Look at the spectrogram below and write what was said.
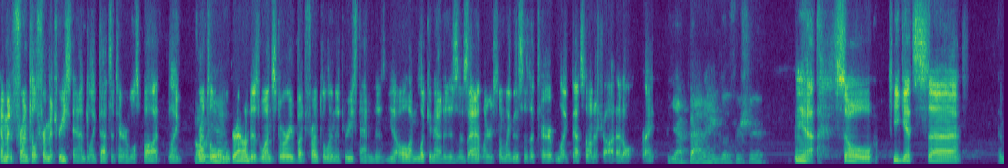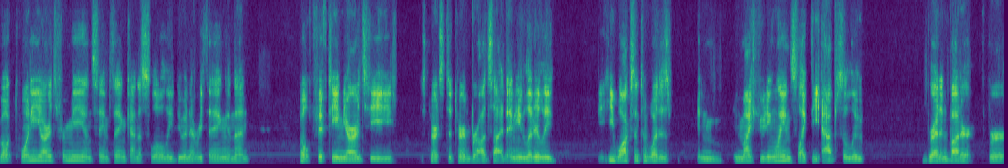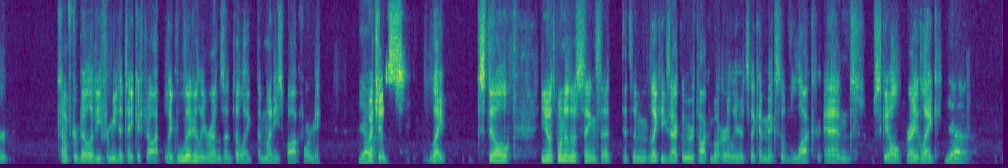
coming frontal from a tree stand, like that's a terrible spot. Like Oh, frontal yeah. on the ground is one story, but frontal in a tree stand is you know all I'm looking at it is his antlers. So I'm like, this is a terrible like that's not a shot at all, right? Yeah, bad angle for sure. Yeah. So he gets uh, about 20 yards from me, and same thing, kind of slowly doing everything. And then about 15 yards, he starts to turn broadside, and he literally he walks into what is in in my shooting lanes like the absolute bread and butter for comfortability for me to take a shot. Like literally runs into like the money spot for me, Yeah. which is like still, you know, it's one of those things that it's a, like exactly we were talking about earlier. It's like a mix of luck and skill, right? Like yeah.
